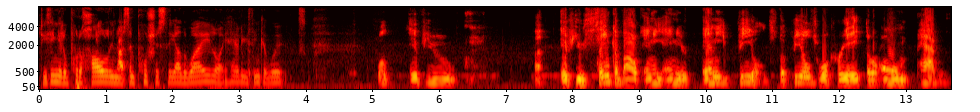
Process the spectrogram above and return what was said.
do you think it'll put a hole in us I, and push us the other way? Like, how do you think it works? Well, if you uh, if you think about any any any fields, the fields will create their own pattern.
